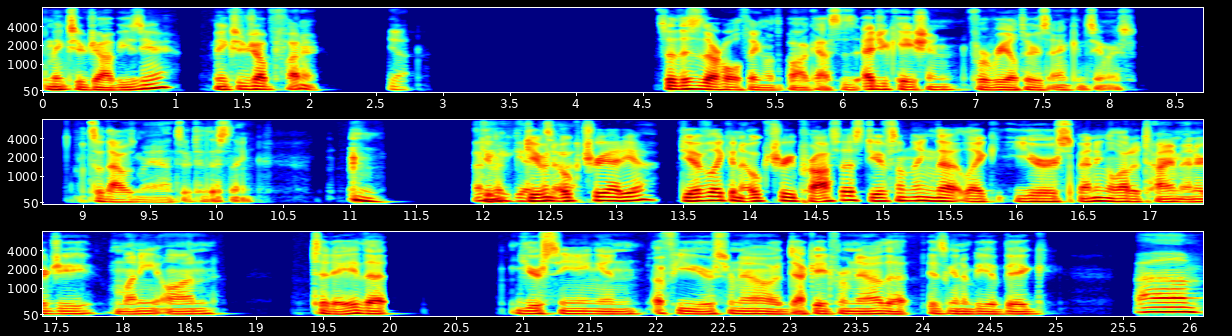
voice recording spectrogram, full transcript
It makes your job easier, makes your job funner. Yeah. So this is our whole thing with the podcast is education for realtors and consumers. So that was my answer to this thing. Do, you have, you do you have an oak tree idea? Do you have like an oak tree process? Do you have something that like you're spending a lot of time, energy, money on today that you're seeing in a few years from now, a decade from now, that is going to be a big Um,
